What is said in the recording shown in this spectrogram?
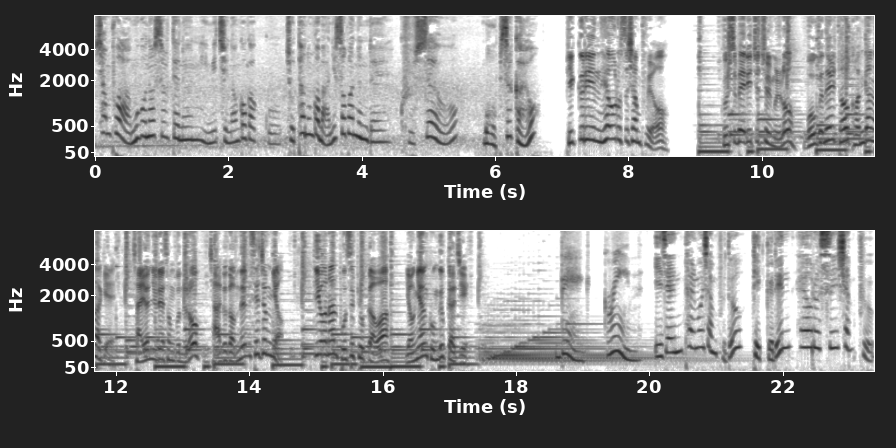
샴푸 아무거나 쓸 때는 이미 지난 것 같고 좋다는 거 많이 써봤는데 글쎄요. 뭐 없을까요? 빅그린 헤어로스 샴푸요. 구스베리 추출물로 모근을 더 건강하게 자연 유래 성분으로 자극 없는 세정력, 뛰어난 보습 효과와 영양 공급까지 Big Green 이젠 탈모 샴푸도 빅그린 헤어로스 샴푸.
